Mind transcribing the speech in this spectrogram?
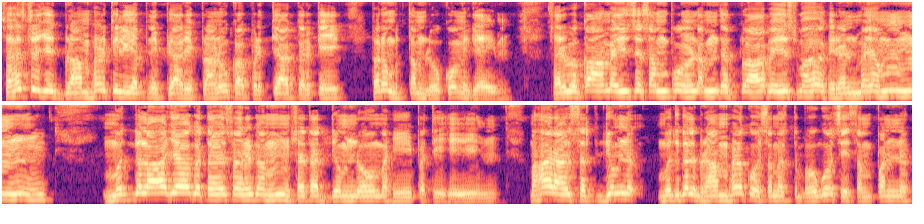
सहस्त्रजित ब्राह्मण के लिए अपने प्यारे प्राणों का परित्याग करके परम उत्तम लोकों में गए। सर्व काम संपूर्ण दत्वा स्म हिरणमय मुद्गलाज जगत स्वर्गम सतद्युम्नो महीपति। महाराज सतद्युम्न मुद्गल ब्राह्मण को समस्त भोगों से संपन्न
